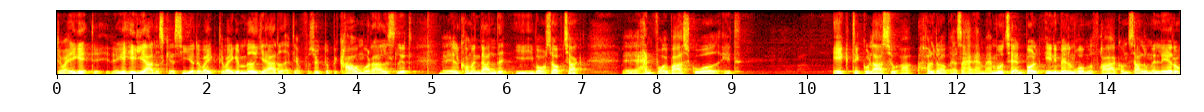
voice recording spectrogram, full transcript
det var ikke, det, det ikke helt hjertet, skal jeg sige, og det var ikke, det var ikke med hjertet, at jeg forsøgte at begrave Morales lidt, øh, El Comandante, i, i vores optakt. Øh, han får jo bare scoret et ægte golazo. Hold op, altså han, han modtager en bold ind i mellemrummet fra Gonzalo Malero,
